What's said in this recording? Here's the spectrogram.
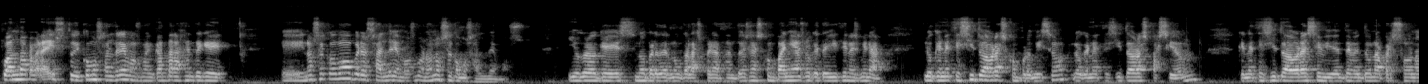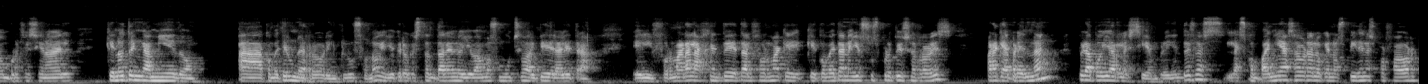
¿Cuándo acabará esto y cómo saldremos? Me encanta la gente que, eh, no sé cómo, pero saldremos. Bueno, no sé cómo saldremos yo creo que es no perder nunca la esperanza. Entonces las compañías lo que te dicen es, mira, lo que necesito ahora es compromiso, lo que necesito ahora es pasión, que necesito ahora es evidentemente una persona, un profesional que no tenga miedo a cometer un error incluso, ¿no? Yo creo que esto en Talent lo llevamos mucho al pie de la letra, el formar a la gente de tal forma que, cometan ellos sus propios errores para que aprendan, pero apoyarles siempre. Y entonces las, las, compañías ahora lo que nos piden es, por favor,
